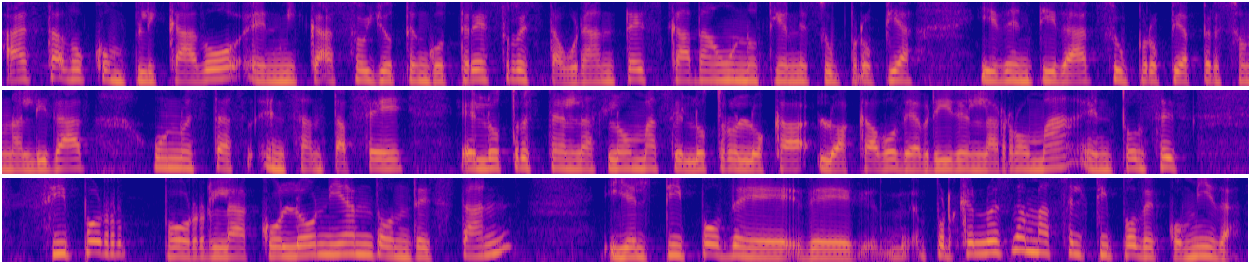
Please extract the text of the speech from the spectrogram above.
Ha estado complicado. En mi caso, yo tengo tres restaurantes, cada uno tiene su propia identidad, su propia personalidad. Uno está en Santa Fe, el otro está en Las Lomas, el otro lo, lo acabo de abrir en la Roma. Entonces, sí por, por la colonia en donde están y el tipo de, porque no es nada más el tipo de comida,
